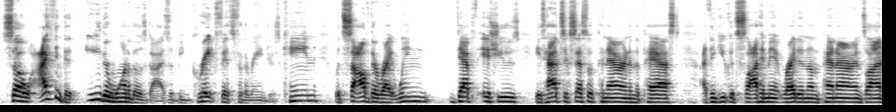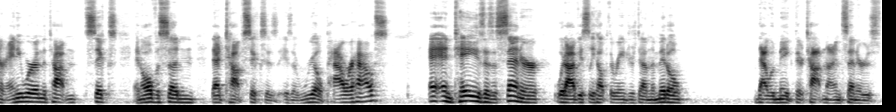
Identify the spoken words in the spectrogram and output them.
So I think that either one of those guys would be great fits for the Rangers. Kane would solve their right wing depth issues. He's had success with Panarin in the past. I think you could slot him in right in on Panarin's line or anywhere in the top six, and all of a sudden that top six is, is a real powerhouse. And, and Toews as a center would obviously help the Rangers down the middle. That would make their top nine centers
